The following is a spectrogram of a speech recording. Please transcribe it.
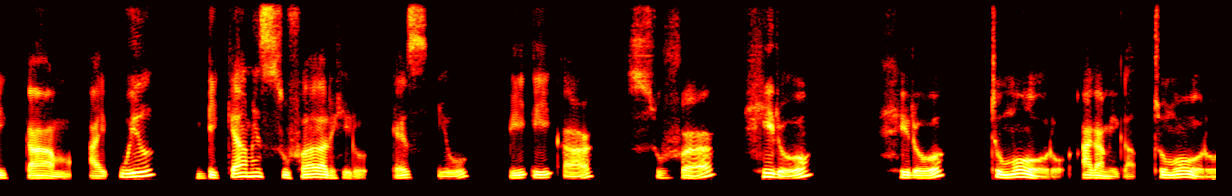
become I will become a super hero S U P E R super hero hero tomorrow আগামীকাল টুমোরো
